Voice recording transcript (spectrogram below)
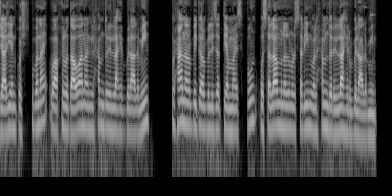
जारी कोशिश को बनाए। वाखिर दावाना अलहमदिल्लाबीआलमीन सुबहान रबिक रबिल्ज़त यमासफ़ून वसलामसलिन वलहमदिल्ला रबालमीन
